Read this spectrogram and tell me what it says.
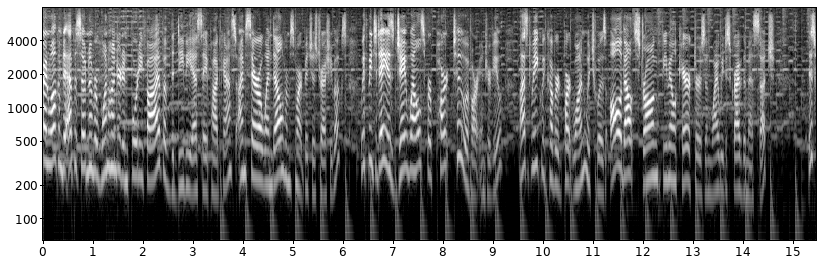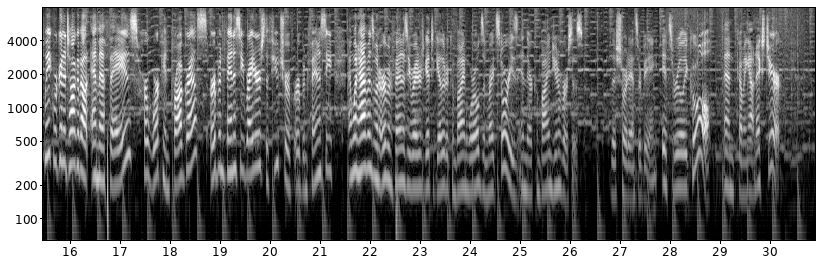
there, and welcome to episode number 145 of the DBSA podcast. I'm Sarah Wendell from Smart Bitches Trashy Books. With me today is Jaye Wells for part two of our interview. Last week we covered part one, which was all about strong female characters and why we describe them as such. This week we're going to talk about MFAs, her work in progress, urban fantasy writers, the future of urban fantasy, and what happens when urban fantasy writers get together to combine worlds and write stories in their combined universes. The short answer being, it's really cool and coming out next year.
